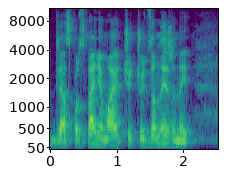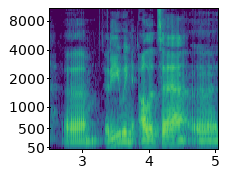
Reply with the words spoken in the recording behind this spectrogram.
для спортсменів мають чуть-чуть занижений рівень, але це е,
